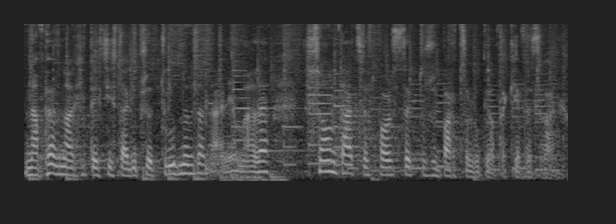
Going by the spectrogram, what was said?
Na pewno architekci stali przed trudnym zadaniem, ale są tacy w Polsce, którzy bardzo lubią takie wyzwania.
